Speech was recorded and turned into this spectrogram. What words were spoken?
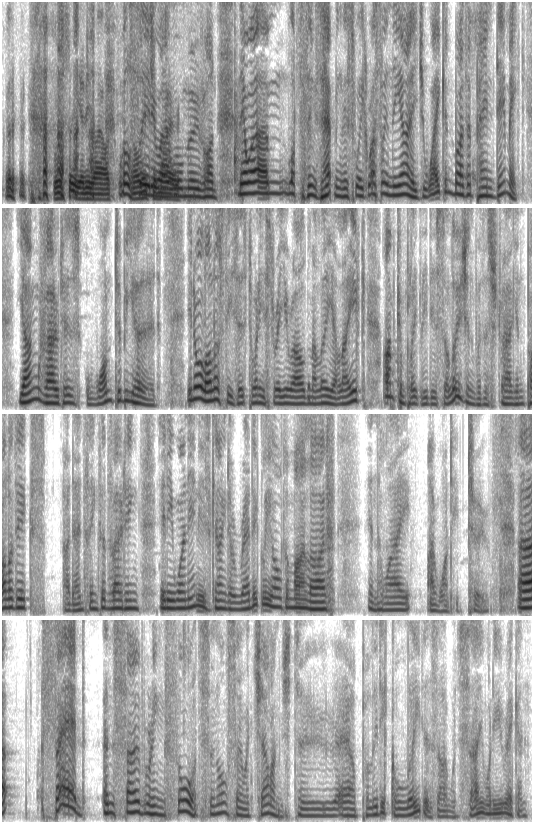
we'll see anyway. I'll, we'll I'll see anyway. You know. We'll move on. Now, um, lots of things happening this week. Russell in the Age, awakened by the pandemic, young voters want to be heard. In all honesty, says 23 year old Malia Laik, I'm completely disillusioned with Australian politics. I don't think that voting anyone in is going to radically alter my life in the way I want it to. Uh, sad and sobering thoughts, and also a challenge to our political leaders, I would say. What do you reckon?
